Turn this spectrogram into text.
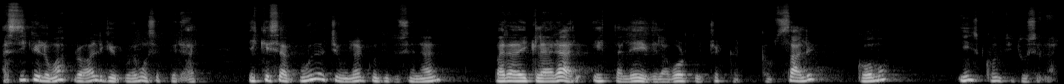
Así que lo más probable que podemos esperar es que se acude al Tribunal Constitucional para declarar esta ley del aborto en tres causales como inconstitucional.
